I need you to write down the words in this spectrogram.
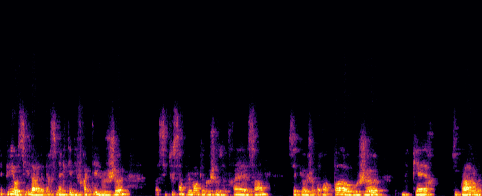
et puis aussi la, personnalité diffractée, le jeu, c'est tout simplement quelque chose de très simple. C'est que je ne crois pas au jeu de Pierre qui parle,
